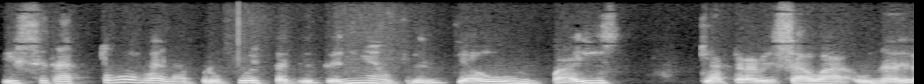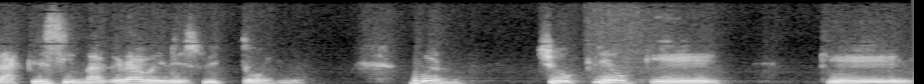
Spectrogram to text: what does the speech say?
Esa era toda la propuesta que tenían frente a un país que atravesaba una de las crisis más graves de su historia. Bueno, yo creo que, que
